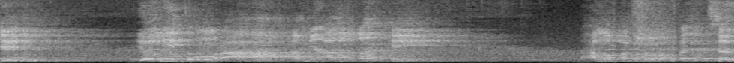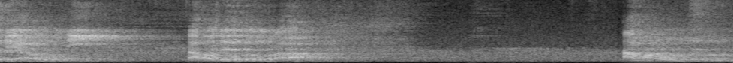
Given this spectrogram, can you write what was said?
যে, যদি তোমরা আমি আল্লাহকে ভালোবাসো, ফাত্তাবিউনি, তাহলে তোমরা আমার অনুসরণ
